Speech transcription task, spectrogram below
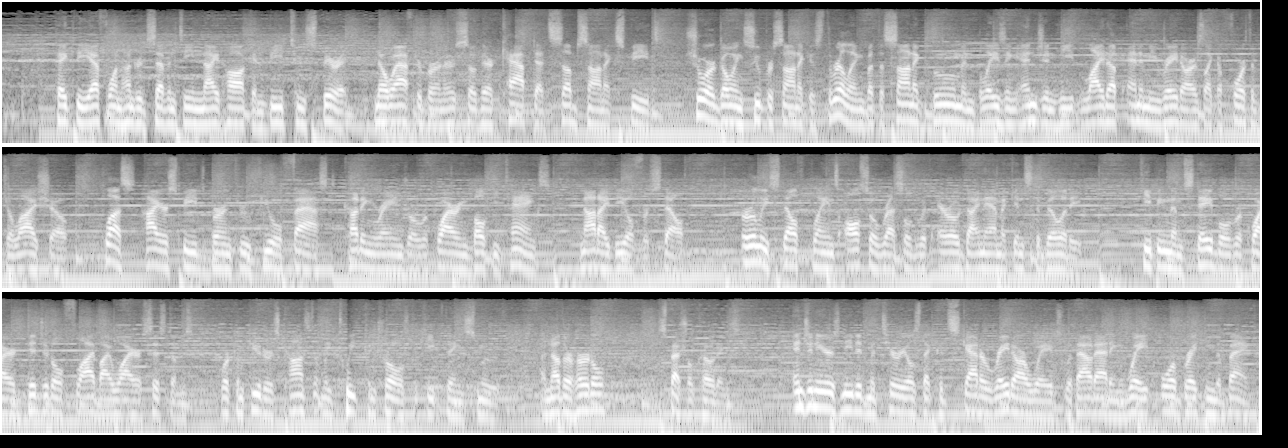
Take the F-117 Nighthawk and B-2 Spirit, no afterburners so they're capped at subsonic speeds. Sure, going supersonic is thrilling, but the sonic boom and blazing engine heat light up enemy radars like a 4th of July show. Plus, higher speeds burn through fuel fast, cutting range or requiring bulky tanks, not ideal for stealth. Early stealth planes also wrestled with aerodynamic instability, Keeping them stable required digital fly-by-wire systems, where computers constantly tweak controls to keep things smooth. Another hurdle? Special coatings. Engineers needed materials that could scatter radar waves without adding weight or breaking the bank.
